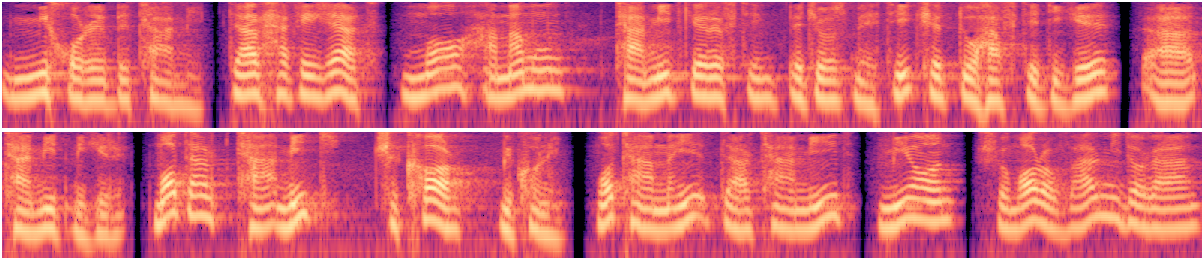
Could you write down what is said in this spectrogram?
می‌خوره به تعمید. در حقیقت ما هممون تعمید گرفتیم به جز مهدی که دو هفته دیگه تعمید می‌گیره. ما در تعمید چه کار می‌کنیم؟ ما در تعمید میان شما رو ور میدارن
